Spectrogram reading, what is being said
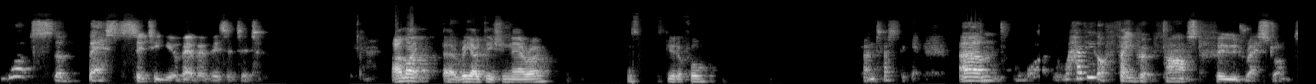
What's the best city you've ever visited? I like uh, Rio de Janeiro. It's beautiful. Fantastic. Um, have you got a favourite fast food restaurant?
